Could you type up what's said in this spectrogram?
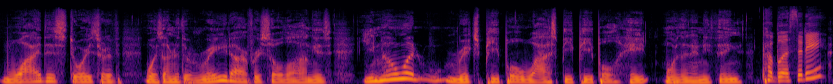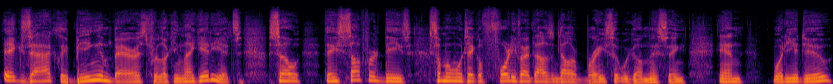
why this story sort of was under the radar for so long is you know what rich people, waspy people hate more than anything? Publicity? Exactly. Being embarrassed for looking like idiots. So they suffered these. Someone would take a $45,000 bracelet would go missing. And what do you do?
